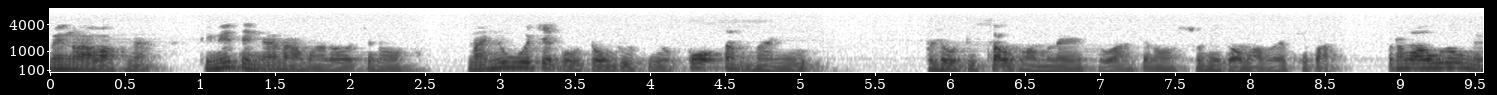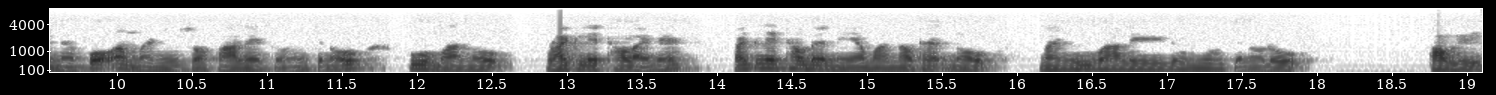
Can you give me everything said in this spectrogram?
မင်္ဂလာပါခင်ဗျာဒီနေ့သင်ခန်းစာမှာတော့ကျွန်တော် menu widget ကိုအသုံးပြုပြီးတော့ pop up menu ဘယ်လိုတိစောက်သွားမလဲဆိုတာကျွန်တော်ဆွေးနွေးသွားမှာပဲဖြစ်ပါတယ်ပထမဦးဆုံးအနေနဲ့ pop up menu ဆိုတာဘာလဲဆိုရင်ကျွန်တော်ဥပမာ note right click ထောက်လိုက်တယ် right click ထောက်တဲ့နေရာမှာနောက်ထပ် note menu bar လေးလိုမျိုးကျွန်တော်တို့ဘောက်လေး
